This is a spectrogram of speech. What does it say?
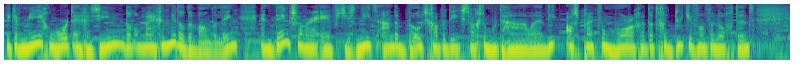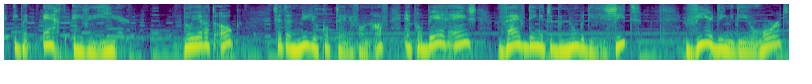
Ik heb meer gehoord en gezien dan op mijn gemiddelde wandeling en denk zowaar eventjes niet aan de boodschappen die ik straks nog moet halen, die afspraak van morgen, dat gedoetje van vanochtend. Ik ben echt even hier. Wil jij dat ook? Zet dan nu je koptelefoon af en probeer eens vijf dingen te benoemen die je ziet, vier dingen die je hoort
